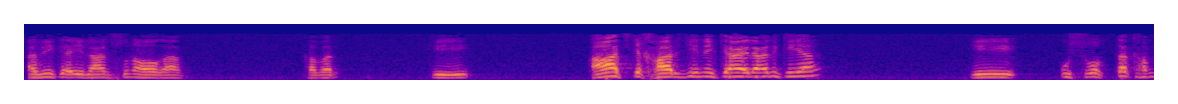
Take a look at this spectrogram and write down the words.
ابھی کا اعلان سنا ہوگا۔ خبر کہ آج کے خارجی نے کیا اعلان کیا؟ کہ اس وقت تک ہم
